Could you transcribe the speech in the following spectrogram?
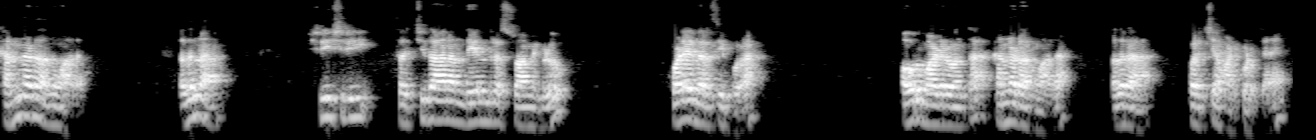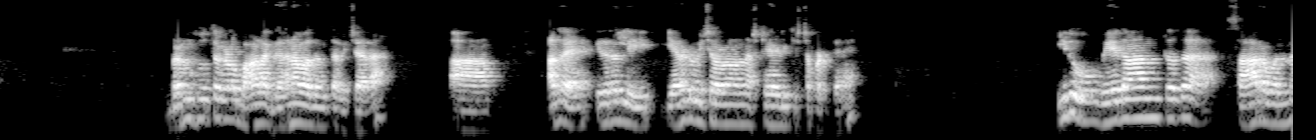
ಕನ್ನಡ ಅನುವಾದ. ಅದನ್ನ ಶ್ರೀ ಶ್ರೀ ಸಚ್ಚಿದಾನಂದೇಂದ್ರ ಸ್ವಾಮಿಗಳು ಹೊಳೆ ನರಸೀಪುರ ಅವರು ಮಾಡಿರುವಂತಹ ಕನ್ನಡ ಅನುವಾದ. ಅದರ ಪರಿಚಯ ಮಾಡಿಕೊಡ್ತೇನೆ. ಬ್ರಹ್ಮಸೂತ್ರಗಳು ಬಹಳ ಗಹನವಾದಂಥ ವಿಚಾರ. ಆದರೆ ಇದರಲ್ಲಿ ಎರಡು ವಿಚಾರಗಳನ್ನು ಅಷ್ಟೇ ಹೇಳಲಿಕ್ಕೆ ಇಷ್ಟಪಡ್ತೇನೆ. ಇದು ವೇದಾಂತದ ಸಾರವನ್ನ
